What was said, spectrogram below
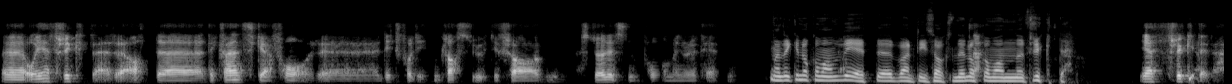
Uh, og jeg frykter at det kvenske får litt for liten plass ut ifra størrelsen på minoriteten. Men det er ikke noe man vet, Bernt Isaksen, det er noe Nei. man frykter? Jeg frykter det.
